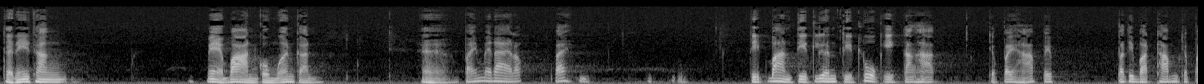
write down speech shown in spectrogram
แต่นี้ทางแม่บ้านก็เหมือนกันไปไม่ได้หรอกไป ติดบ้านติดเรือนติดลูกอีกต่างหาก จะไปหาไปปฏิบัติธรรมจะไป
